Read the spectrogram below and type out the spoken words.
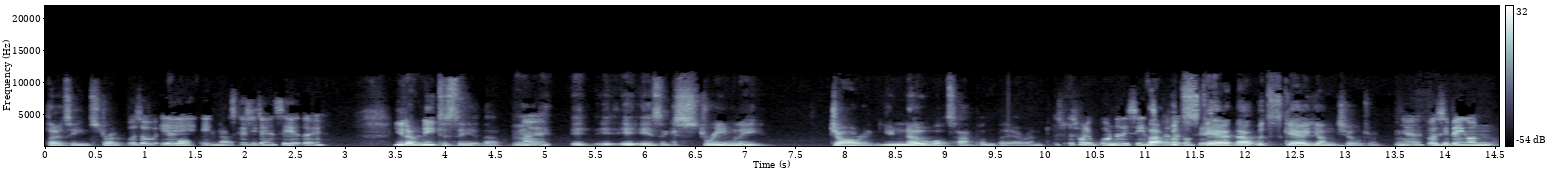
thirteen stroke. Well, sort of, yeah, Well, you, you, it's because you don't see it though. You don't need to see it though. No. It, it, it, it is extremely jarring. You know what's happened there, and It's, it's probably one of those scenes that where, would like, obviously, scare that would scare young children. yeah, obviously being on,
